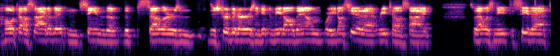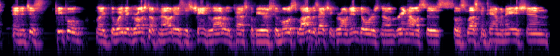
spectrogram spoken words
hotel side of it and seeing the the sellers and distributors and getting to meet all them where you don't see that at retail side. So that was neat to see that. And it just people like the way they grow stuff nowadays has changed a lot over the past couple years. Because most a lot of it's actually grown indoors now in greenhouses, so it's less contamination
